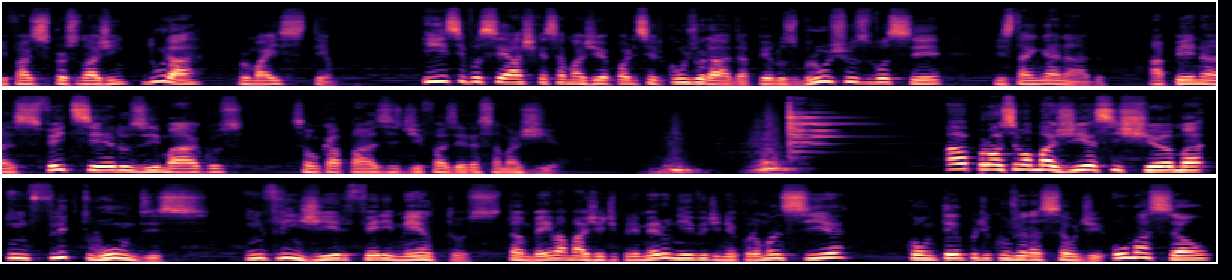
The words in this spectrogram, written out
e faz o personagem durar por mais tempo. E se você acha que essa magia pode ser conjurada pelos bruxos, você está enganado. Apenas feiticeiros e magos são capazes de fazer essa magia. A próxima magia se chama Inflict Wounds infligir ferimentos, também uma magia de primeiro nível de necromancia, com tempo de conjuração de uma ação,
